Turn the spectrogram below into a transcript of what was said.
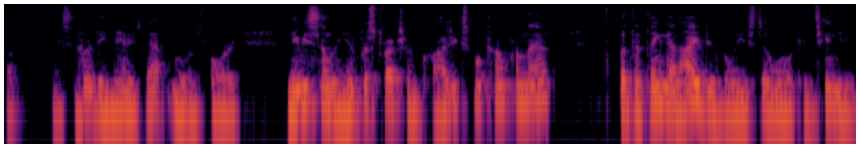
place and how do they manage that moving forward. Maybe some of the infrastructure and projects will come from that. But the thing that I do believe still will continue,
